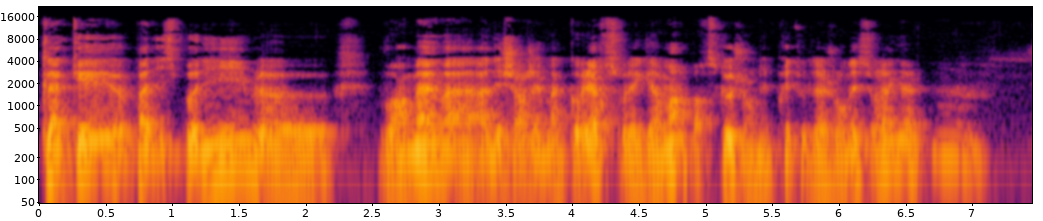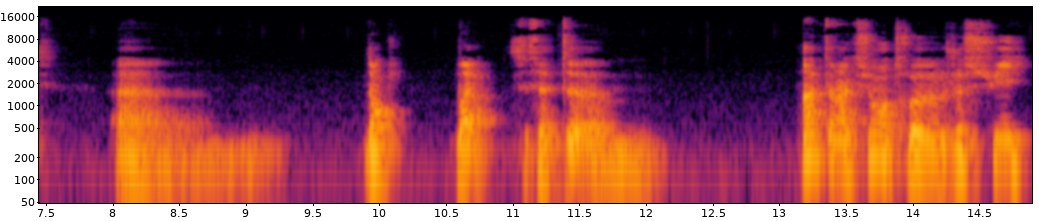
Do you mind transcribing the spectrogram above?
claquer, euh, pas disponible, voire même à, à, décharger ma colère sur les gamins parce que j'en ai pris toute la journée sur la gueule. Hmm. donc voilà, c'est cette interaction entre je suis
